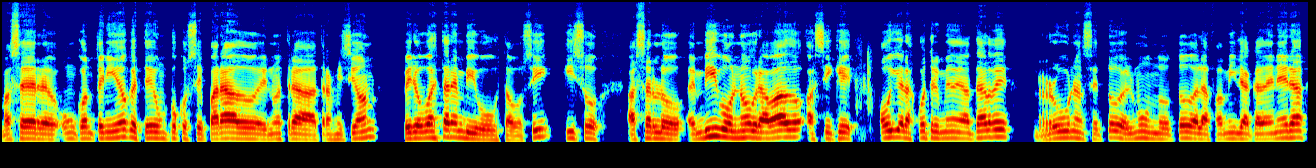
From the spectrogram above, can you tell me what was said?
Va a ser un contenido que esté un poco separado de nuestra transmisión, pero va a estar en vivo, Gustavo, ¿sí? Quiso hacerlo en vivo, no grabado, así que hoy a las cuatro y media de la tarde reúnanse todo el mundo, toda la familia cadenera,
